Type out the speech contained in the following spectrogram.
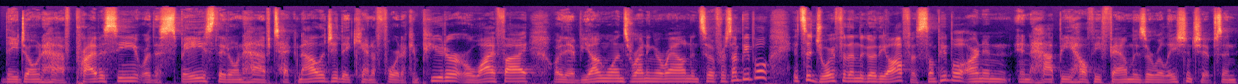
They don't have privacy or the space. They don't have technology. They can't afford a computer or Wi-Fi, or they have young ones running around. And so for some people, it's a joy for them to go to the office. Some people aren't in, in happy, healthy families or relationships, and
